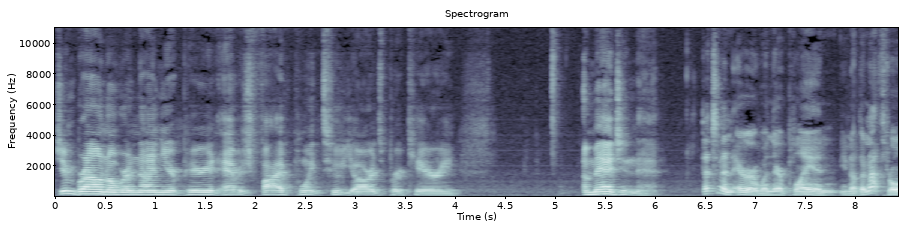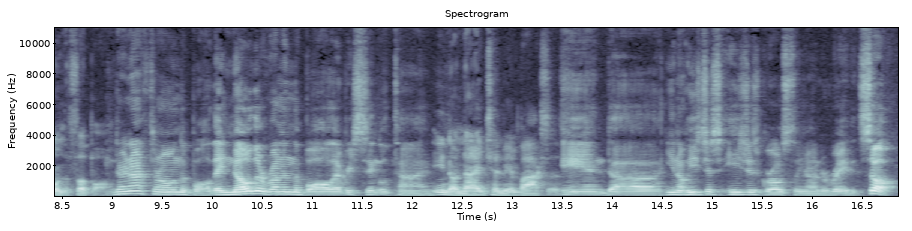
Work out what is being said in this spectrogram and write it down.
Jim Brown, over a nine year period, averaged 5.2 yards per carry. Imagine that. That's in an era when they're playing, you know, they're not throwing the football. They're not throwing the ball. They know they're running the ball every single time. You know, nine, ten man boxes. And uh, you know, he's just he's just grossly underrated. So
